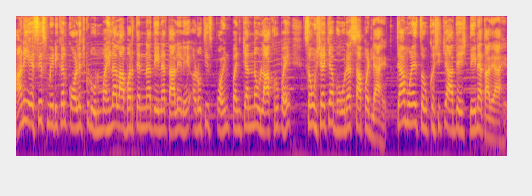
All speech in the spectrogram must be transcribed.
आणि एस एस मेडिकल कॉलेजकडून महिला लाभार्थ्यांना देण्यात आलेले अडोतीस पॉईंट पंच्याण्णव लाख रुपये संशयाच्या भोवऱ्यात सापडले आहेत. त्यामुळे चौकशीचे आदेश देण्यात आले आहेत.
